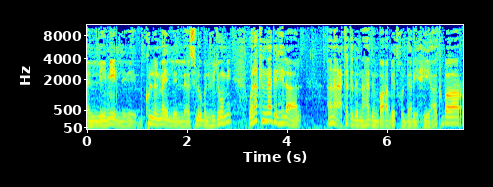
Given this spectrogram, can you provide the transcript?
اللي يميل بكل الميل للأسلوب الهجومي. ولكن نادي الهلال أنا أعتقد أن هذه المباراة بيدخل بأريحية أكبر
